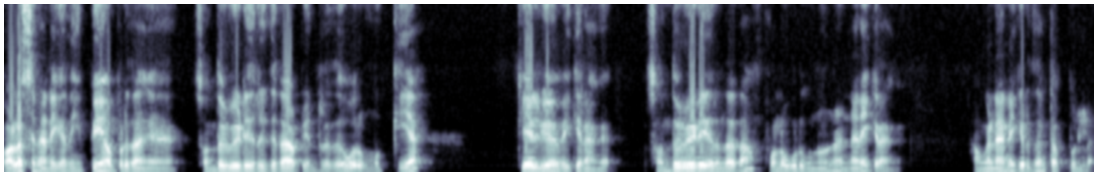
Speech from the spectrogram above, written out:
பழசுன்னு நினைக்காதீங்க. இப்பயும் அப்படிதாங்க. சொந்த வீடு இருக்குதா அப்படின்றது ஒரு முக்கிய கேள்வியாக வைக்கிறாங்க. சொந்த வீடு இருந்தால் தான் பொண்ணு கொடுக்கணும்னு நினைக்கிறாங்க. அவங்க நினைக்கிறதும் தப்பு இல்லை.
